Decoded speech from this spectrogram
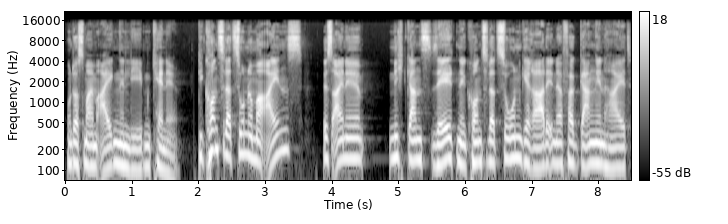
und aus meinem eigenen Leben kenne. Die Konstellation Nummer eins ist eine nicht ganz seltene Konstellation gerade in der Vergangenheit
